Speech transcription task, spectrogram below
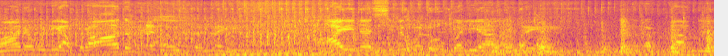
మానవుని అపరాధముల నిమిత్తమై ఆయన సిలువలో బలియాగమై రక్తాన్ని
